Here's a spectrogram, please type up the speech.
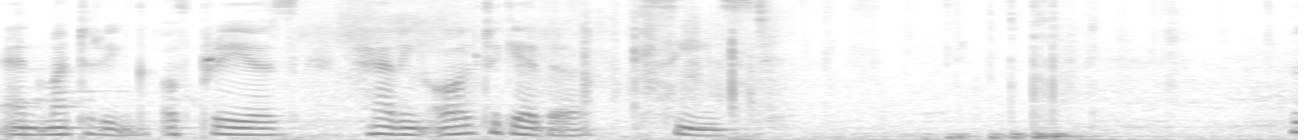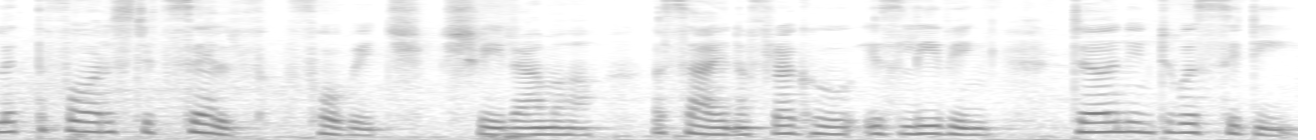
and muttering of prayers having altogether ceased. Let the forest itself, for which Sri Rama, a sign of Raghu, is leaving, turn into a city,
